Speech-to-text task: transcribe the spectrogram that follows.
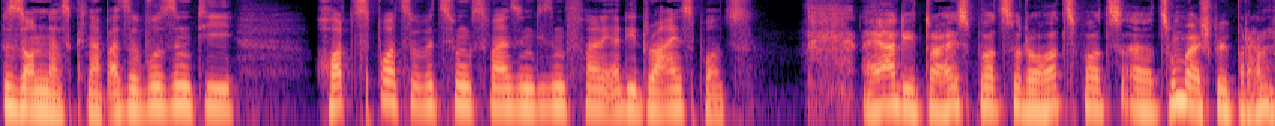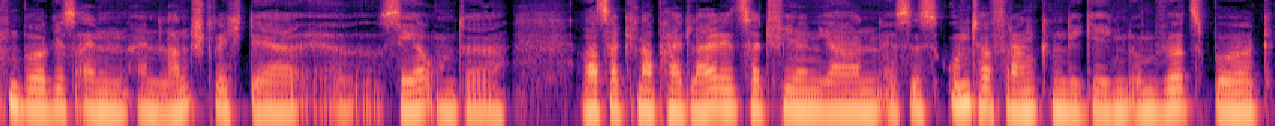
besonders knapp? Also wo sind die Hotspots, beziehungsweise in diesem Fall eher die Dry Spots? Naja, die Dry Spots oder Hotspots, äh, zum Beispiel Brandenburg ist ein, ein Landstrich, der äh, sehr unter Wasserknappheit leidet seit vielen Jahren. Es ist Unterfranken, die Gegend um Würzburg,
